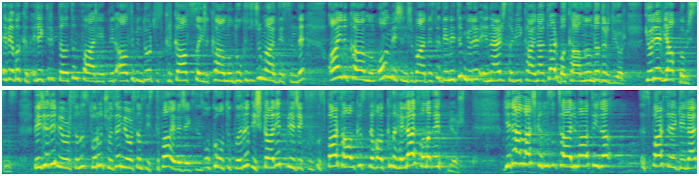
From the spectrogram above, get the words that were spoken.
Eve bakın elektrik dağıtım faaliyetleri 6446 sayılı kanun 9. maddesinde aynı kanunun 15. maddesinde denetim görev enerji tabii kaynaklar bakanlığındadır diyor. Görev yapmamışsınız. Beceremiyorsanız sorun çözemiyorsanız istifa edeceksiniz. O koltukları işgal etmeyeceksiniz. Isparta halkı size hakkını helal falan etmiyor. Genel başkanımızın talimatıyla Isparta'ya gelen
